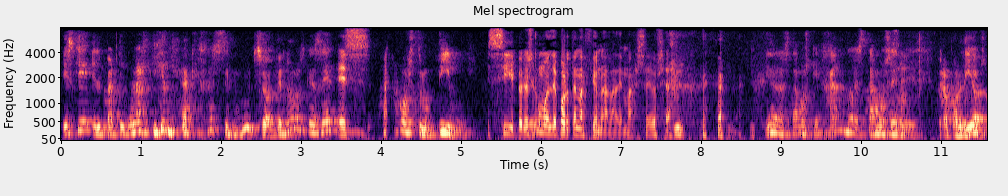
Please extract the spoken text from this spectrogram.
es que el particular tiende a quejarse mucho. Tenemos que ser es... más constructivos. Sí, pero es como el deporte nacional, además, ¿eh? O sea... estamos quejando, estamos en... Pero por Dios,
